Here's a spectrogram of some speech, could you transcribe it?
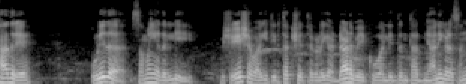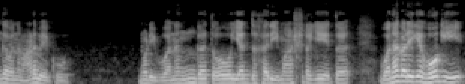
ಆದರೆ ಉಳಿದ ಸಮಯದಲ್ಲಿ ವಿಶೇಷವಾಗಿ ತೀರ್ಥಕ್ಷೇತ್ರಗಳಿಗೆ ಅಡ್ಡಾಡಬೇಕು. ಅಲ್ಲಿದ್ದಂತಹ ಜ್ಞಾನಿಗಳ ಸಂಘವನ್ನು ಮಾಡಬೇಕು. ನೋಡಿ, ವನಂಗತೋ ಯದ್ ಹರಿಮಾಶ್ರಯೇತ. ವನಗಳಿಗೆ ಹೋಗಿ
